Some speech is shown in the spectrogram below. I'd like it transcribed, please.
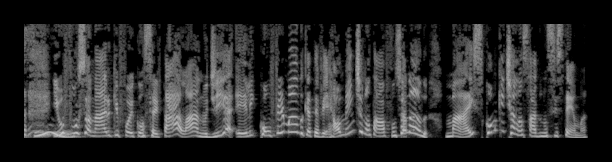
Assim? E o funcionário que foi consertar lá no dia, ele confirmando que a TV realmente não estava funcionando. Mas como que tinha lançado no sistema?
